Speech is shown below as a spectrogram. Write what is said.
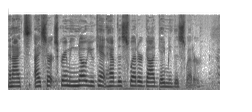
And I, I start screaming, No, you can't have this sweater. God gave me this sweater.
